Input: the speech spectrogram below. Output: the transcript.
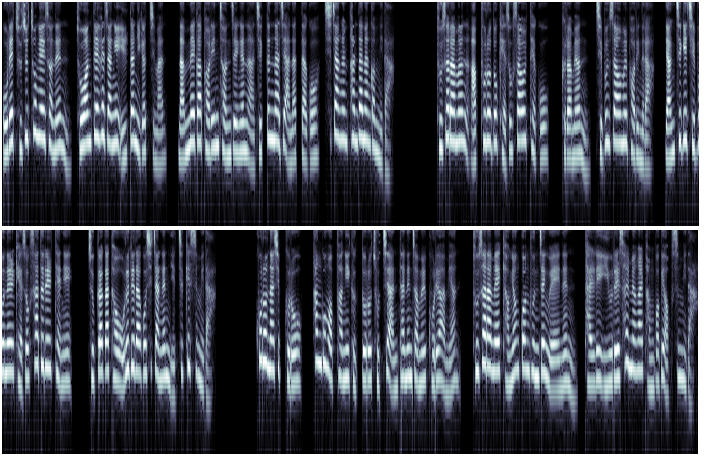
올해 주주총회에서는 조원태 회장이 일단 이겼지만 남매가 벌인 전쟁은 아직 끝나지 않았다고 시장은 판단한 겁니다. 두 사람은 앞으로도 계속 싸울 테고 그러면 지분 싸움을 벌이느라 양측이 지분을 계속 사들일 테니 주가가 더 오르리라고 시장은 예측했습니다. 코로나19로 항공 업황이 극도로 좋지 않다는 점을 고려하면 두 사람의 경영권 분쟁 외에는 달리 이유를 설명할 방법이 없습니다.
